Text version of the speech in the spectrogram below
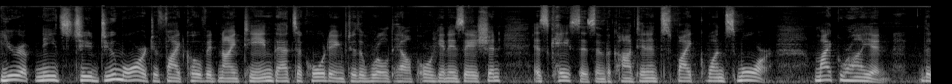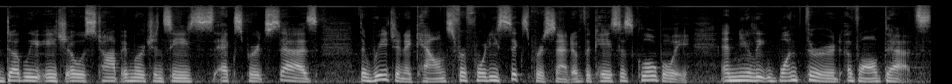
Europe needs to do more to fight COVID 19. That's according to the World Health Organization, as cases in the continent spike once more. Mike Ryan, the WHO's top emergencies expert, says the region accounts for 46% of the cases globally and nearly one third of all deaths.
